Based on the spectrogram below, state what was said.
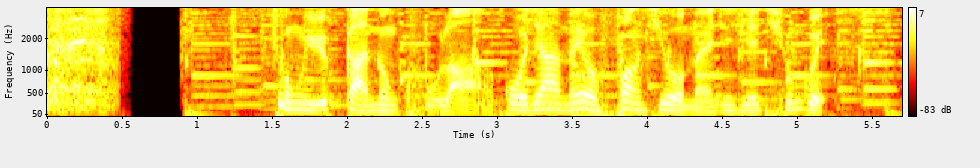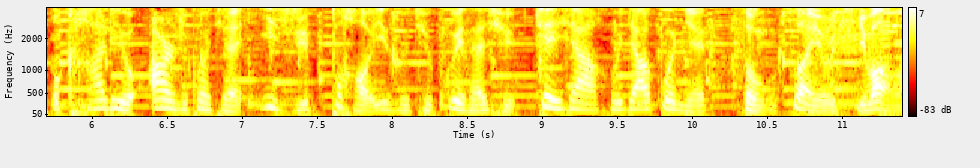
终于感动哭了啊！国家没有放弃我们这些穷鬼，我卡里有二十块钱，一直不好意思去柜台取，这下回家过年总算有希望了。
